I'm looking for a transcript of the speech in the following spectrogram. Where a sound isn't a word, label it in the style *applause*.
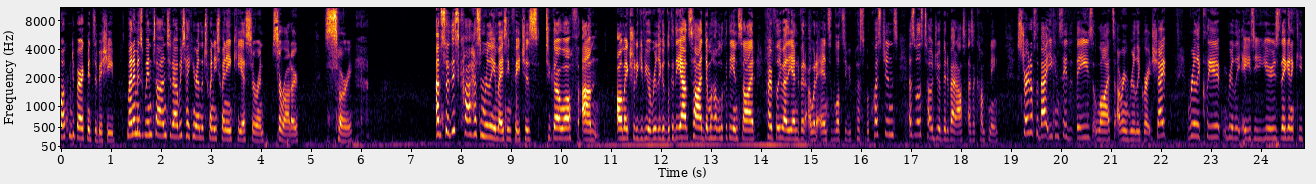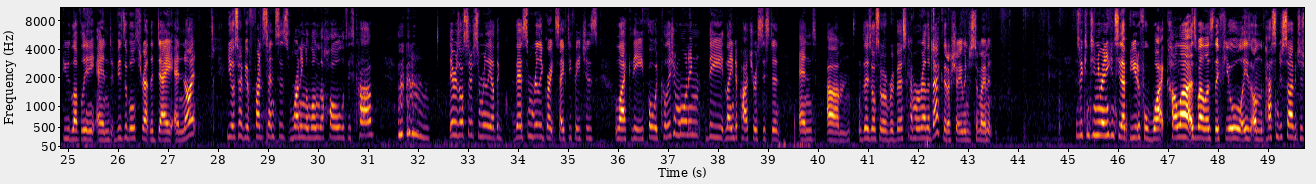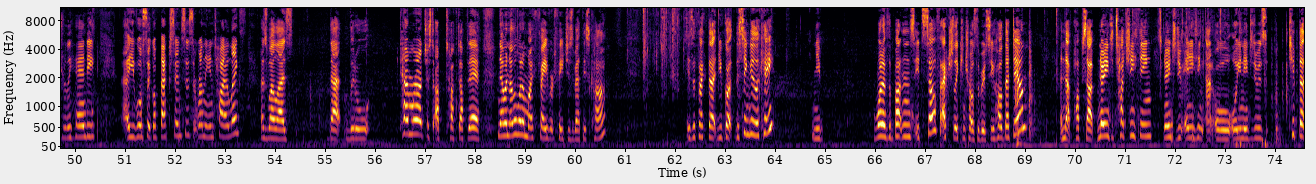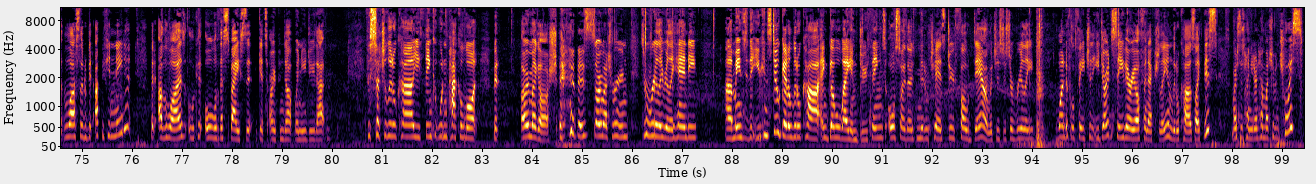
welcome to Berwick Mitsubishi. My name is Winter and today I'll be taking around the 2020 Kia Cerato. Sorry. Um, so this car has some really amazing features to go off. Um, I'll make sure to give you a really good look at the outside, then we'll have a look at the inside. Hopefully by the end of it I would have answered lots of your possible questions, as well as told you a bit about us as a company. Straight off the bat, you can see that these lights are in really great shape, really clear, really easy to use. They're going to keep you lovely and visible throughout the day and night. You also have your front sensors running along the whole of this car. *clears throat* there is also some really other, there's some really great safety features like the forward collision warning, the lane departure assistant, and um, there's also a reverse camera around the back that I'll show you in just a moment. As we continue around, you can see that beautiful white colour, as well as the fuel is on the passenger side, which is really handy. Uh, you've also got back sensors that run the entire length, as well as that little camera just up tucked up there. Now, another one of my favourite features about this car is the fact that you've got the singular key, and you one of the buttons itself actually controls the boot. So you hold that down, and that pops up. No need to touch anything, no need to do anything at all. All you need to do is tip that last little bit up if you need it, but otherwise, look at all of the space that gets opened up when you do that. For such a little car, you think it wouldn't pack a lot, but oh my gosh, *laughs* there's so much room. It's really, really handy. Uh, means that you can still get a little car and go away and do things. Also, those middle chairs do fold down, which is just a really wonderful feature that you don't see very often actually in little cars like this. Most of the time you don't have much of a choice.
